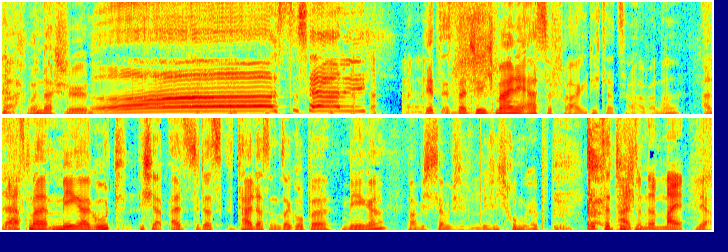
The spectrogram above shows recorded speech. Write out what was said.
Ach, wunderschön. Oh, ist das herrlich. Jetzt ist natürlich meine erste Frage, die ich dazu habe. Ne? Also Ja. erstmal mega gut. Ich habe, als du das geteilt hast in unserer Gruppe, mega, habe ich, hab ich richtig rumgehüpft. Jetzt natürlich. Also, ne, Mai, Ja.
